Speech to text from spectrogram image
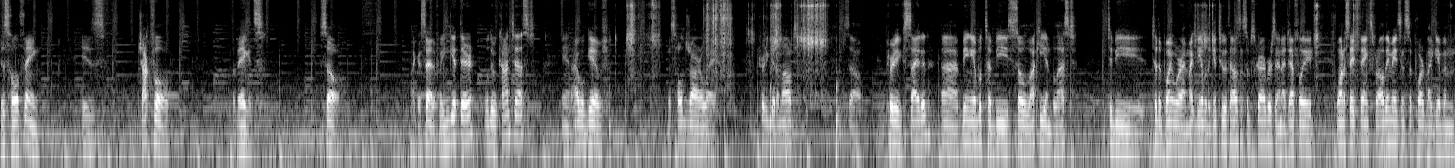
This whole thing is chock full of agates. So, like I said, if we can get there, we'll do a contest, and I will give this whole jar away. Pretty good amount. So, pretty excited. Uh, being able to be so lucky and blessed to be to the point where I might be able to get to a thousand subscribers, and I definitely want to say thanks for all the amazing support by giving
